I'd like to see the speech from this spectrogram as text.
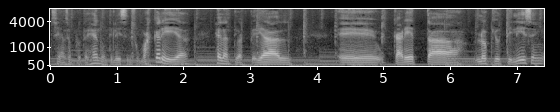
síganse protegiendo, utilicen su mascarilla, gel antibacterial, eh, careta, lo que utilicen,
